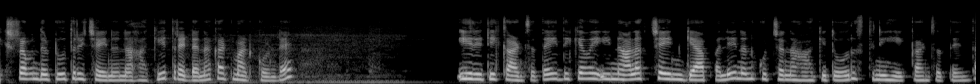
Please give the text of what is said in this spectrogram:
ಎಕ್ಸ್ಟ್ರಾ ಒಂದು ಟೂ ತ್ರೀ ಚೈನನ್ನು ಹಾಕಿ ಥ್ರೆಡನ್ನು ಕಟ್ ಮಾಡಿಕೊಂಡೆ. ಈ ರೀತಿ ಕಾಣಿಸುತ್ತೆ. ಇದಕ್ಕೆ ಈ ನಾಲ್ಕು ಚೈನ್ ಗ್ಯಾಪಲ್ಲಿ ನಾನು ಕುಚ್ಚನ್ನು ಹಾಕಿ ತೋರಿಸ್ತೀನಿ ಹೇಗೆ ಕಾಣಿಸುತ್ತೆ ಅಂತ.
